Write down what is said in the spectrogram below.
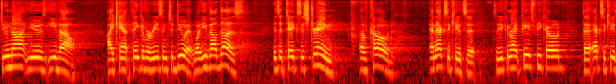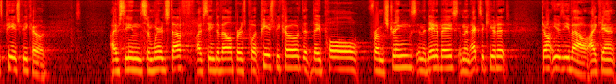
do not use eval. I can't think of a reason to do it. What eval does is it takes a string of code and executes it. So you can write PHP code that executes PHP code. I've seen some weird stuff. I've seen developers put PHP code that they pull from strings in the database and then execute it. Don't use eval. I can't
